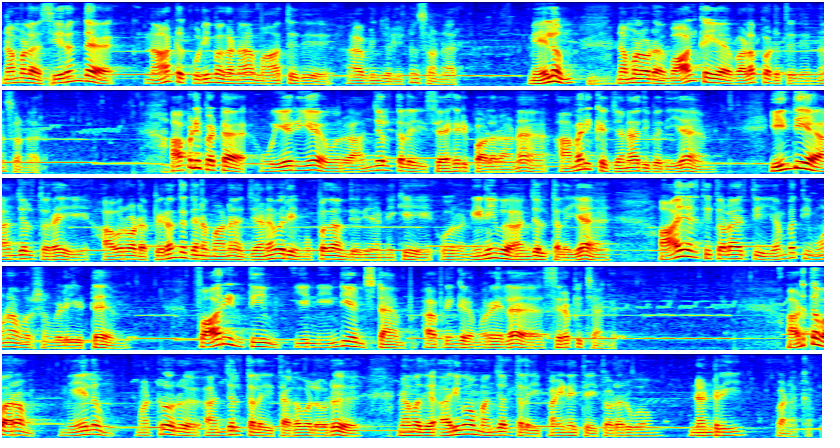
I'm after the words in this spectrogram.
நம்மளை சிறந்த நாட்டு குடிமகனாக மாற்றுது அப்படின்னு சொல்லிட்டு சொன்னார். மேலும் நம்மளோட வாழ்க்கையை வளப்படுத்துதுன்னு சொன்னார். அப்படிப்பட்ட உயரிய ஒரு அஞ்சல் தலை சேகரிப்பாளரான அமெரிக்க ஜனாதிபதியை இந்திய அஞ்சல் துறை அவரோட பிறந்த தினமான ஜனவரி முப்பதாம் தேதி அன்னைக்கு ஒரு நினைவு அஞ்சல் தலையை ஆயிரத்தி தொள்ளாயிரத்தி எண்பத்தி மூணாம் வருஷம் வெளியிட்டு foreign theme in Indian stamp அப்படிங்கிற முறையில் சிறப்பித்தாங்க அடுத்த வாரம் மேலும் மற்றொரு அஞ்சல் தலை தகவலோடு நமது அறிவோம் அஞ்சல் தலை பயணத்தை தொடருவோம். நன்றி வணக்கம்.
